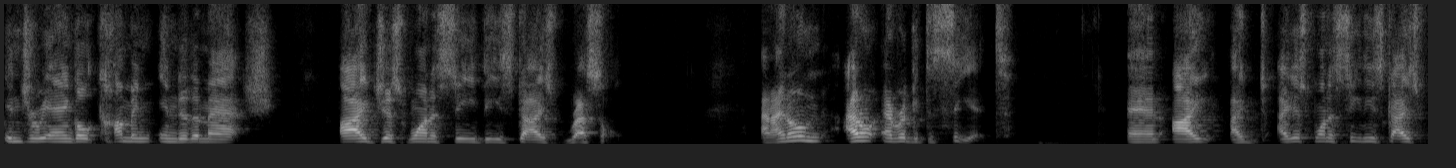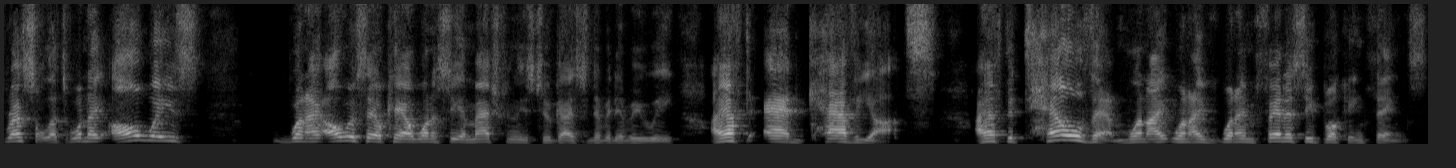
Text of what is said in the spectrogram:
injury angle coming into the match. I just want to see these guys wrestle, and I don't. I don't ever get to see it, and I I I just want to see these guys wrestle. That's what I always when I always say, okay, I want to see a match between these two guys in WWE, I have to add caveats. I have to tell them when I when I when I'm fantasy booking things,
